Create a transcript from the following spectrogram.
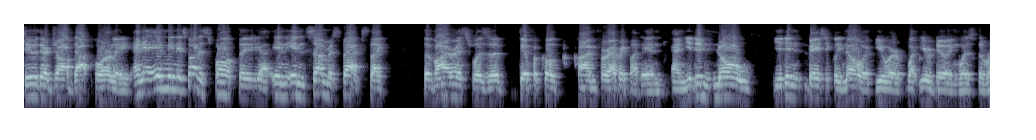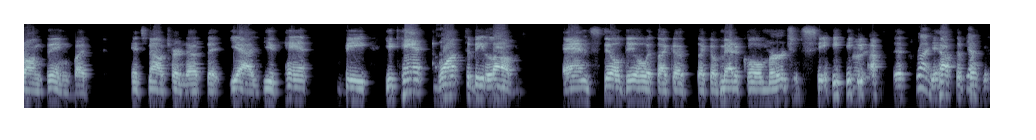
do their job that poorly. And I I mean, it's not his fault. The uh, in in some respects, like the virus was a difficult time for everybody, and and you didn't know you didn't basically know if you were what you were doing was the wrong thing, but it's now turned out that yeah, you can't be you can't want to be loved and still deal with like a like a medical emergency. you have to Right. you have to put Yeah. your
